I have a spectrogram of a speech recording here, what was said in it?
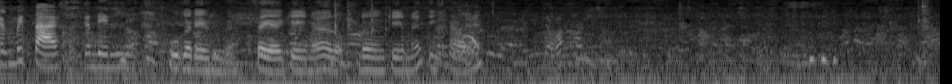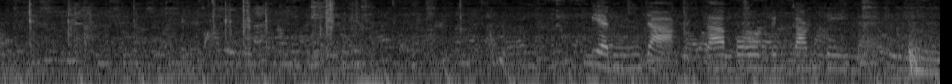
ยังไม่ตายค่ะกระเด็นเลย กูกระเด็นเลยใส่กางเกงไหมล่ะลูกโดนกางเกงไหมสีขาวไหม แต่ว่าเขาเลี่ยนจากกระโปรงเป็นกางเกงแล้วอืม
